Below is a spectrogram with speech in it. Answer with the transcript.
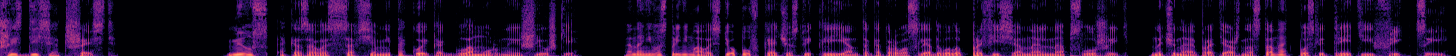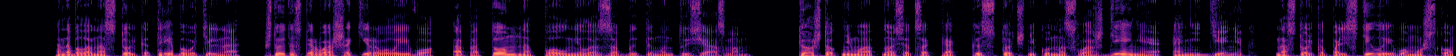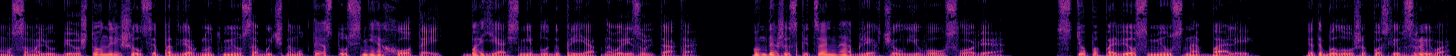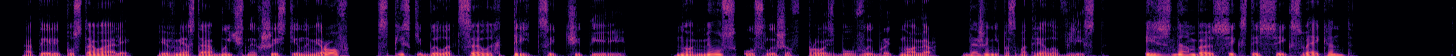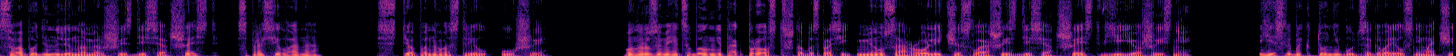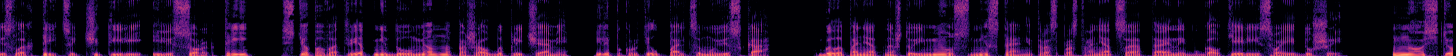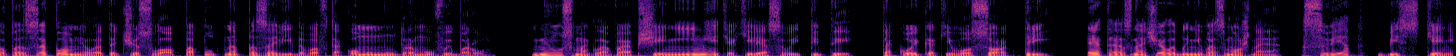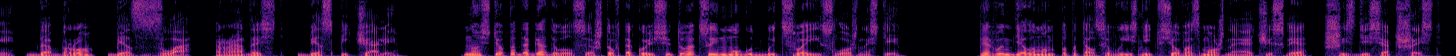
66. Мюс оказалась совсем не такой, как гламурные шлюшки. Она не воспринимала Степу в качестве клиента, которого следовало профессионально обслужить, начиная протяжно стонать после третьей фрикции. Она была настолько требовательна, что это сперва шокировало его, а потом наполнило забытым энтузиазмом. То, что к нему относятся как к источнику наслаждения, а не денег, настолько польстило его мужскому самолюбию, что он решился подвергнуть Мюс обычному тесту с неохотой, боясь неблагоприятного результата. Он даже специально облегчил его условия. Степа повез Мюс на Бали. Это было уже после взрыва, отели пустовали, и вместо обычных шести номеров в списке было целых тридцать четыре. Но Мюс, услышав просьбу выбрать номер, даже не посмотрела в лист. «Is number 66 vacant?» «Свободен ли номер 66?» — спросила она. Степа навострил уши. Он, разумеется, был не так прост, чтобы спросить Мюс о роли числа 66 в ее жизни. Если бы кто-нибудь заговорил с ним о числах 34 или 43, Степа в ответ недоуменно пожал бы плечами или покрутил пальцем у виска. Было понятно, что и Мюс не станет распространяться о тайной бухгалтерии своей души. Но Степа запомнил это число, попутно позавидовав такому мудрому выбору. Мюс могла вообще не иметь ахиллесовой пяты, такой, как его 43. Это означало бы невозможное. Свет без тени, добро без зла, радость без печали. Но Степа догадывался, что в такой ситуации могут быть свои сложности. Первым делом он попытался выяснить все возможное о числе 66.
